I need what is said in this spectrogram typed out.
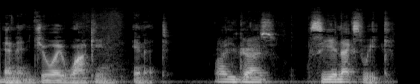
and enjoy walking in it. Bye, you guys. See you next week.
